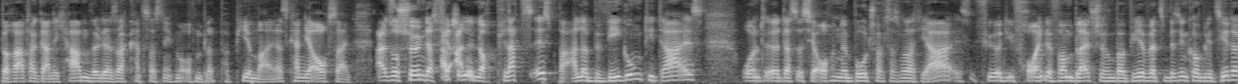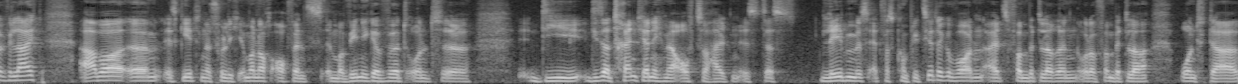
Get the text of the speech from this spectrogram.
Berater gar nicht haben will, der sagt, kannst du das nicht mal auf ein Blatt Papier malen. Das kann ja auch sein. Also schön, dass für Absolut. alle noch Platz ist, bei aller Bewegung, die da ist. Und äh, das ist ja auch eine Botschaft, dass man sagt, ja, ist für die Freunde vom Bleistift und Papier wird es ein bisschen komplizierter vielleicht. Aber ähm, es geht natürlich immer noch, auch wenn es immer weniger wird und äh, die, dieser Trend ja nicht mehr aufzuhalten ist. Das Leben ist etwas komplizierter geworden als Vermittlerin oder Vermittler und da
